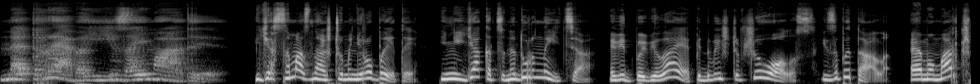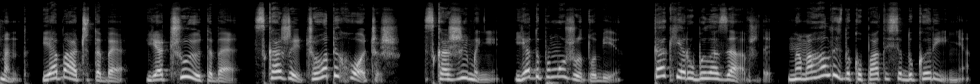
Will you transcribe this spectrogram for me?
Не треба її займати. Я сама знаю, що мені робити, і ніяка це не дурниця, відповіла я, підвищивши голос, і запитала Емо Марчмент, я бачу тебе, я чую тебе. Скажи, чого ти хочеш? Скажи мені, я допоможу тобі. Так я робила завжди, намагалась докопатися до коріння.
